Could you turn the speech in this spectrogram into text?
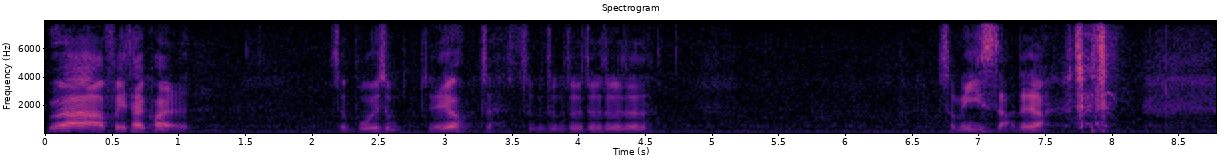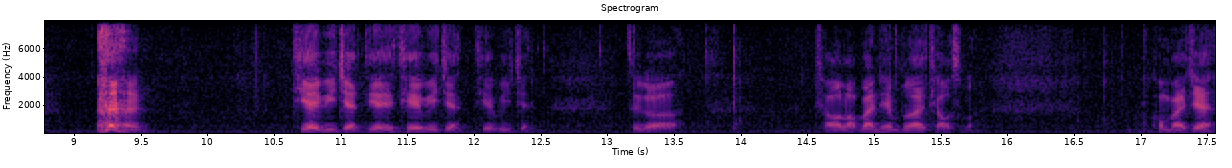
哇，飞太快了，这不会是？哎呦，这这个这个这个这个这个这个什么意思啊？等下，这这。T A B 键，T A T A B 键，T A B 键，这个调老半天不知道在调什么。空白键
